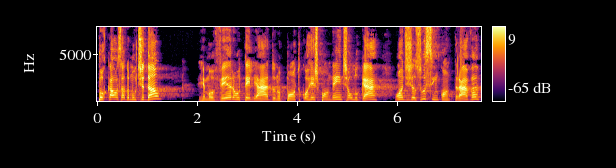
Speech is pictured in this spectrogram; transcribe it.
por causa da multidão, removeram o telhado no ponto correspondente ao lugar onde Jesus se encontrava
